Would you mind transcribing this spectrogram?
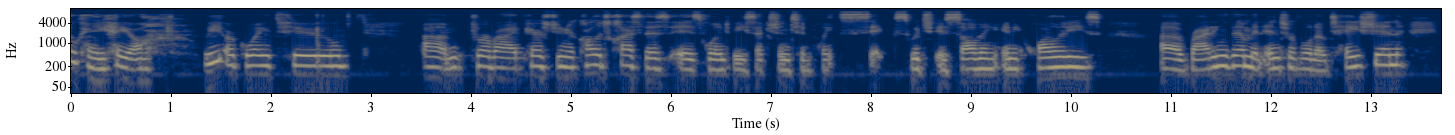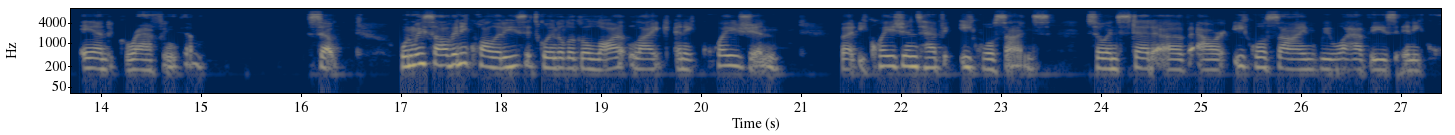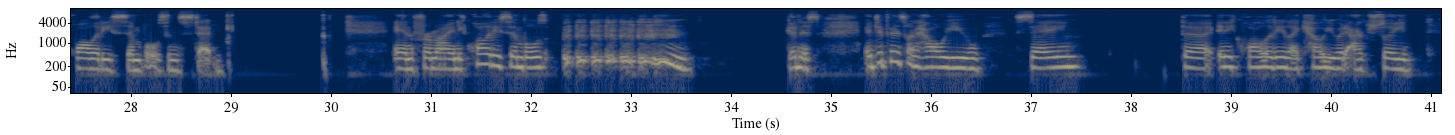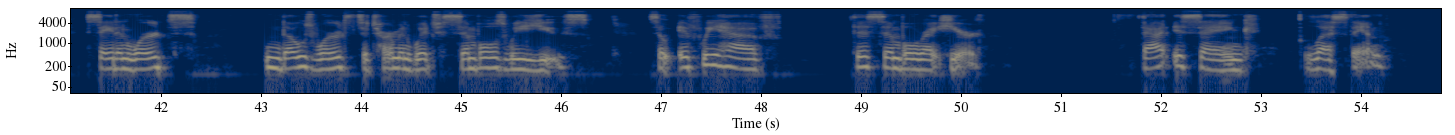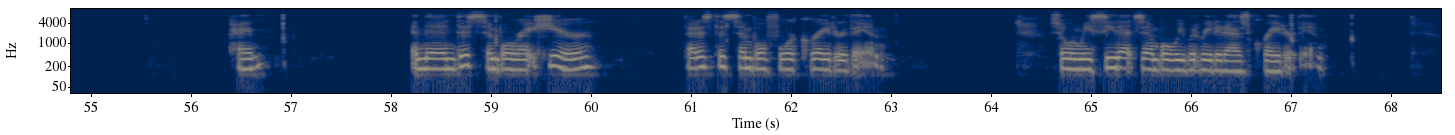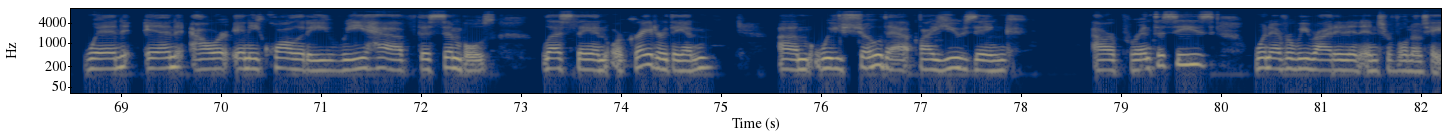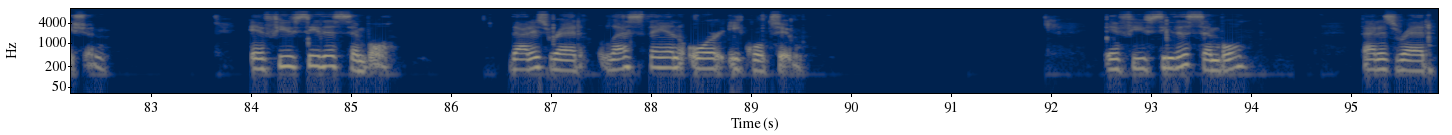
Okay, hey y'all. We are going to, um, for my Paris Junior College class, this is going to be section 10.6, which is solving inequalities, uh, writing them in interval notation, and graphing them. So, when we solve inequalities, it's going to look a lot like an equation, but equations have equal signs. So instead of our equal sign, we will have these inequality symbols instead. And for my inequality symbols, goodness, it depends on how you say the inequality, like how you would actually say it in words. Those words determine which symbols we use. So if we have this symbol right here, that is saying less than. Okay. And then this symbol right here that is the symbol for greater than. So when we see that symbol, we would read it as greater than. When in our inequality we have the symbols less than or greater than, um, we show that by using our parentheses whenever we write it in interval notation. If you see this symbol, that is read less than or equal to. If you see this symbol, that is read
